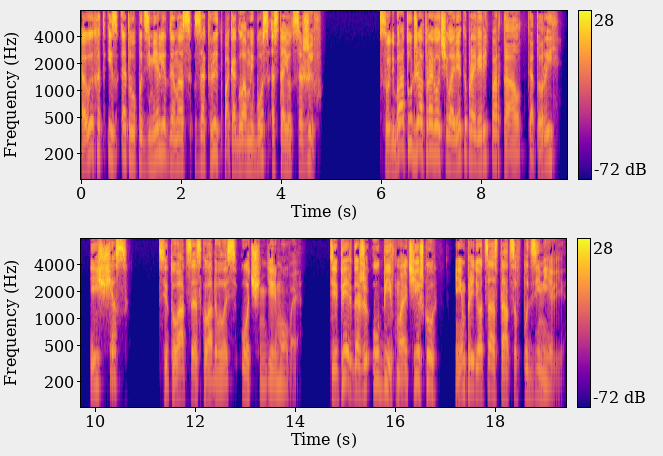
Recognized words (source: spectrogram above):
Выход из этого подземелья для нас закрыт, пока главный босс остается жив. Судьба тут же отправила человека проверить портал, который исчез. Ситуация складывалась очень дерьмовая. Теперь даже убив мальчишку, им придется остаться в подземелье.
